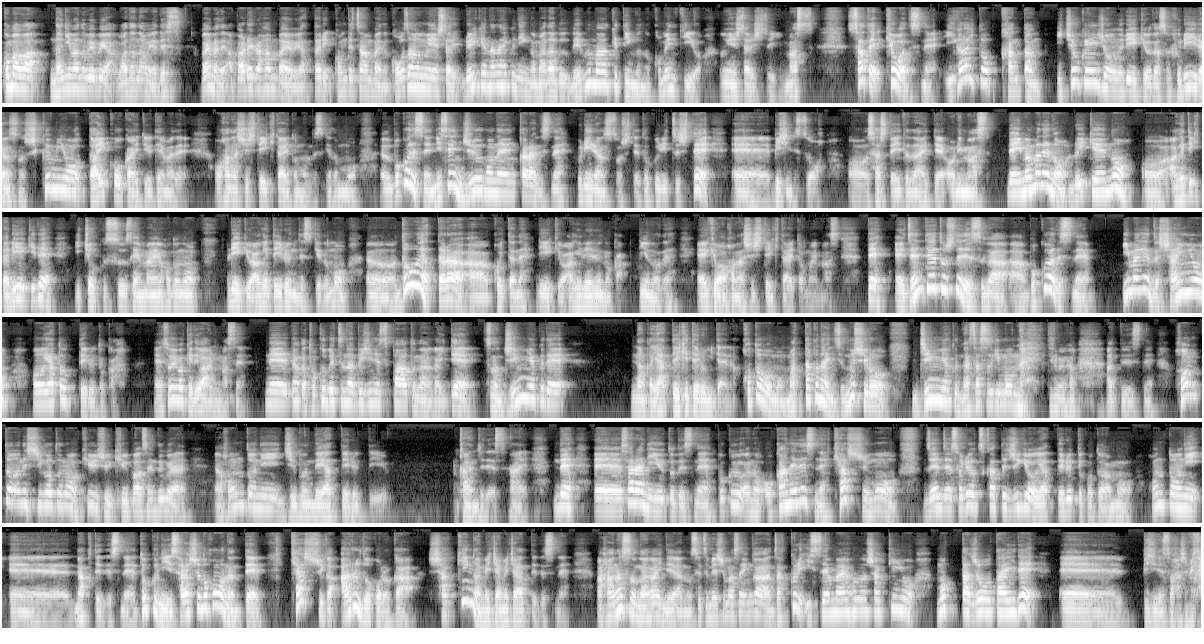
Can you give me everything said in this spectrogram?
こんばんは。なにわのウェブ屋和田直也です。 BUYMA でアパレル販売をやったり、コンテンツ販売の講座を運営したり、累計700人が学ぶウェブマーケティングのコミュニティを運営したりしています。さて、今日はですね、意外と簡単、1億円以上の利益を出すフリーランスの仕組みを大公開というテーマでお話ししていきたいと思うんですけども、僕はですね、2015年からですね、フリーランスとして独立して、えービジネスをさせていただいております。で、今までの累計の上げてきた利益で1億数千万円ほどの利益を上げているんですけども、うんどうやったらこういったね、利益を上げれるのかっていうので、え今日はお話ししていきたいと思います。で、え前提としてですが、僕はですね、今現在社員を雇っているとか、えそういうわけではありません。で、なんか特別なビジネスパートナーがいて、その人脈でなんかやっていけてるみたいなことはもう全くないんですよ。むしろ人脈なさすぎ問題っていうのがあってですね、本当に仕事の99%ぐらい、本当に自分でやっているっていう感じです。はい。で、えーさらに言うとですね、僕、あの、お金ですね、キャッシュも全然それを使って事業をやってるってことはもう本当に、えーなくてですね、特に最初の方なんて、キャッシュがあるどころか、借金がめちゃめちゃあってですね、まあ、話すと長いんであの説明しませんが、ざっくり1000万円ほどの借金を持った状態で、えービジネスを始めた。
